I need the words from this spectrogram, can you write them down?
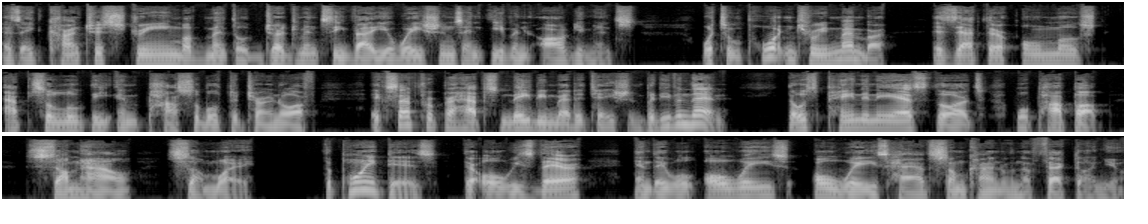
as a conscious stream of mental judgments, evaluations, and even arguments. What's important to remember is that they're almost absolutely impossible to turn off, except for perhaps maybe meditation. But even then, those pain in the ass thoughts will pop up somehow, some way. The point is, they're always there and they will always, always have some kind of an effect on you.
